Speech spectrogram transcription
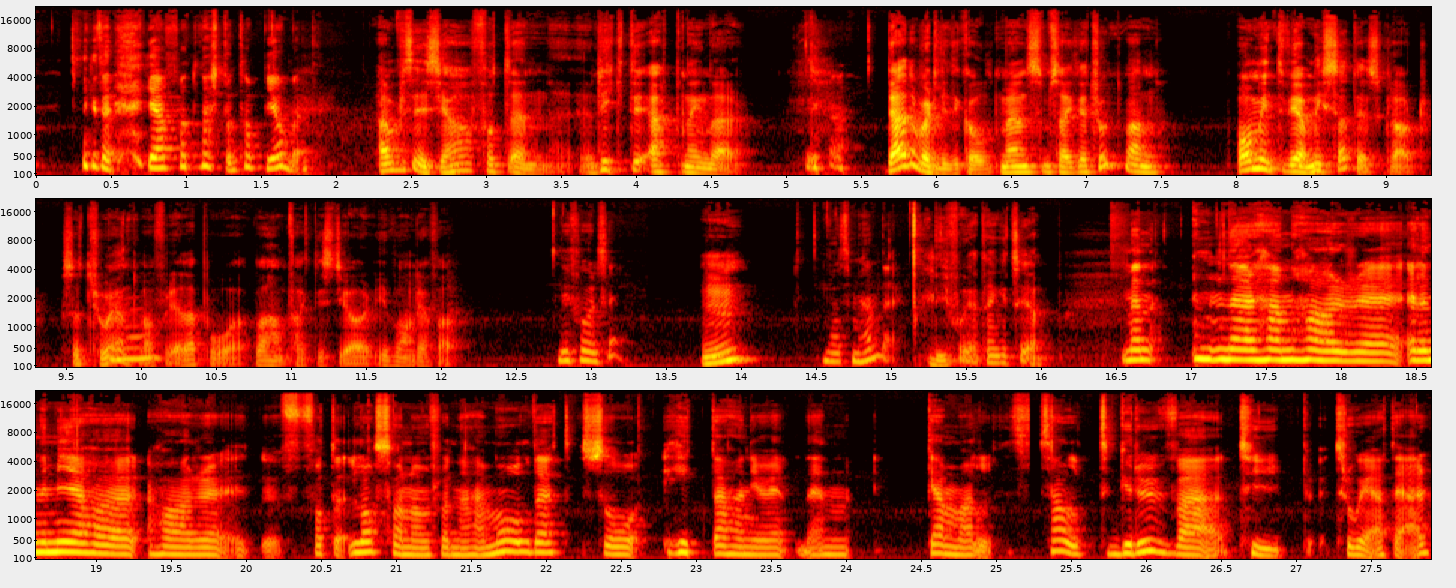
Jag har fått värsta toppjobbet. Ja, precis. Jag har fått en riktig öppning där. Det hade varit lite coolt, men som sagt, jag tror inte man... Om inte vi har missat det såklart, så tror jag inte man får reda på vad han faktiskt gör i vanliga fall. Vi får väl se Mm, vad som händer. vi får helt enkelt se. Men när han har, eh, eller när Mia har, har eh, fått loss honom från det här moldet så hittar han ju en, en gammal saltgruva typ, tror jag att det är.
